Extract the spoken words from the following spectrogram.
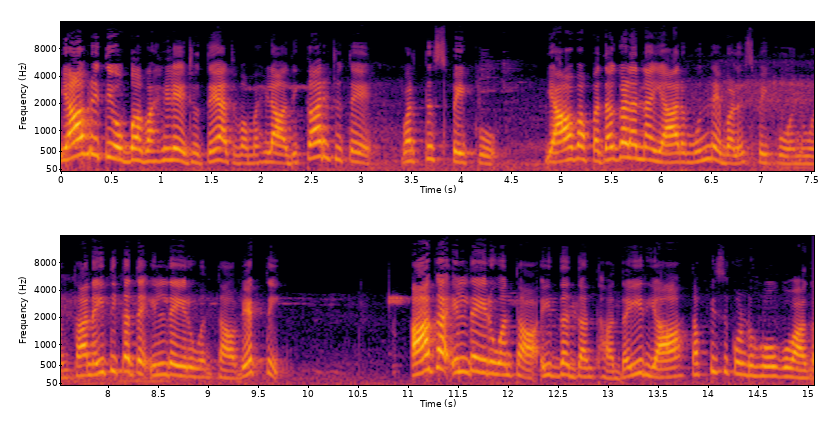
ಯಾವ ರೀತಿ ಒಬ್ಬ ಮಹಿಳೆ ಜೊತೆ ಅಥವಾ ಮಹಿಳಾ ಅಧಿಕಾರಿ ಜೊತೆ ವರ್ತಿಸ್ಬೇಕು, ಯಾವ ಪದಗಳನ್ನ ಯಾರ ಮುಂದೆ ಬಳಸಬೇಕು ಅನ್ನುವಂಥ ನೈತಿಕತೆ ಇಲ್ಲದೆ ಇರುವಂಥ ವ್ಯಕ್ತಿ ಆಗ ಇಲ್ಲದೆ ಇರುವಂತ ಇದ್ದದ್ದಂತಹ ಧೈರ್ಯ ತಪ್ಪಿಸಿಕೊಂಡು ಹೋಗುವಾಗ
